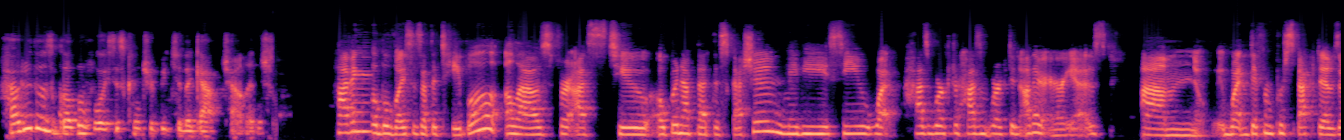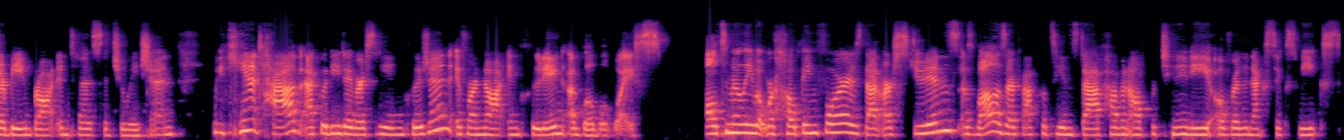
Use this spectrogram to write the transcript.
How do those global voices contribute to the gap challenge? Having global voices at the table allows for us to open up that discussion, maybe see what has worked or hasn't worked in other areas, um, what different perspectives are being brought into a situation. We can't have equity, diversity, inclusion if we're not including a global voice. Ultimately, what we're hoping for is that our students, as well as our faculty and staff, have an opportunity over the next six weeks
